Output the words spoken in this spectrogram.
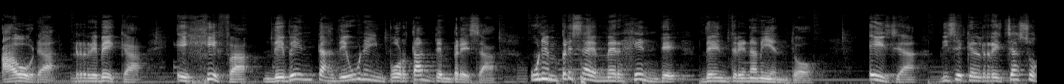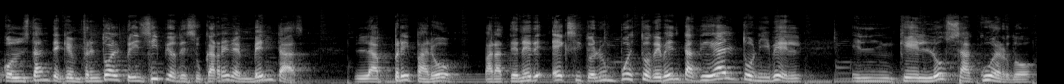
Ahora, Rebeca es jefa de ventas de una importante empresa, una empresa emergente de entrenamiento. Ella dice que el rechazo constante que enfrentó al principio de su carrera en ventas la preparó para tener éxito en un puesto de ventas de alto nivel en que los acuerdos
